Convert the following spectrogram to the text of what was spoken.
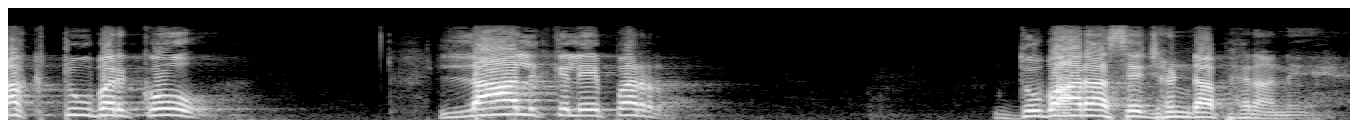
अक्टूबर को लाल किले पर दोबारा से झंडा फहराने हैं।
